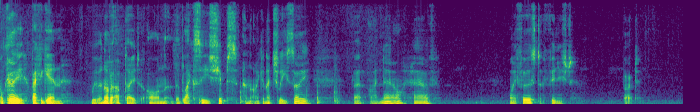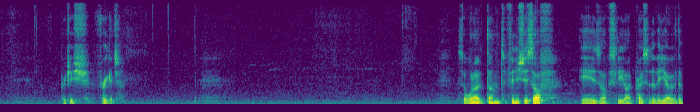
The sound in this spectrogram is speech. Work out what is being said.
Okay, back again with another update on the Black Seas ships and I can actually say that I now have my first finished boat. British frigate. So what I've done to finish this off is obviously I posted a video of the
